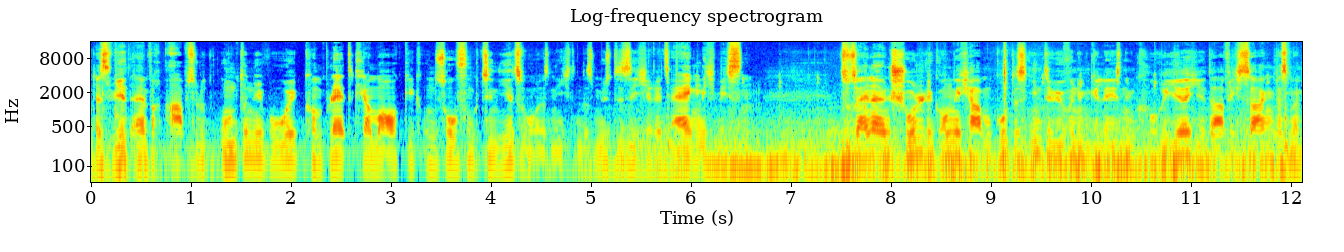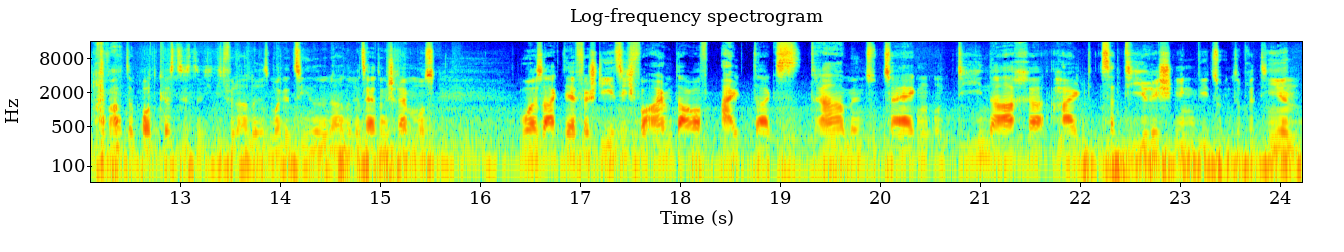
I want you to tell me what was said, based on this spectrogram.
Das wird einfach absolut unterniveauig, komplett klamaukig und so funktioniert sowas nicht. Und das müsste sicher jetzt eigentlich wissen. Zu seiner Entschuldigung, ich habe ein gutes Interview von ihm gelesen im Kurier. Hier darf ich sagen, dass mein privater Podcast ist, dass ich nicht für ein anderes Magazin oder eine andere Zeitung schreiben muss wo er sagt, er versteht sich vor allem darauf, Alltagsdramen zu zeigen und die nachher halt satirisch irgendwie zu interpretieren.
